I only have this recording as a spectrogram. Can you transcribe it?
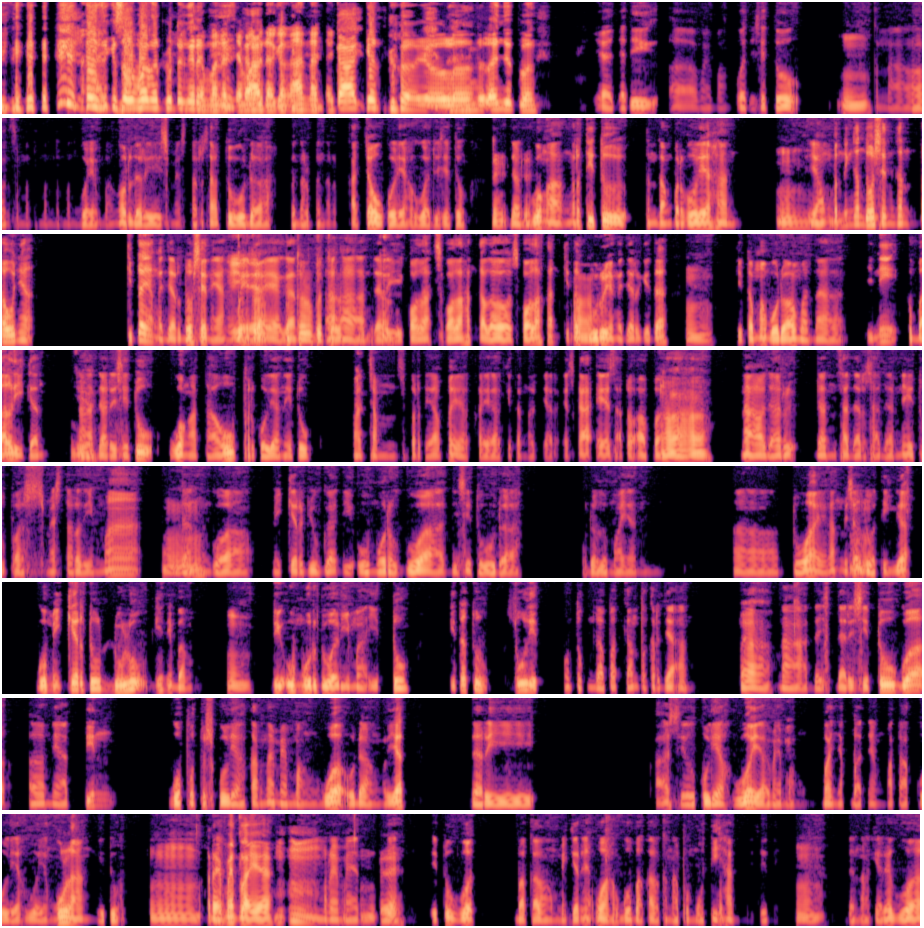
Masih kesel banget gue denger. Teman SMA udah dagang anak. Kaget gue, ya Allah. Lanjut Bang. ya jadi eh, memang gua di situ Hmm. kenal sama teman-teman gue yang bangor dari semester 1 udah benar-benar kacau kuliah gua di situ dan gua nggak ngerti tuh tentang perkuliahan Hmm. yang penting kan dosen kan taunya kita yang ngejar dosen ya Iya, beda ya kan betul, betul. Ah, ah, dari sekolah sekolahan kalau sekolah kan kita Ah. guru yang ngejar kita Hmm. kita mah bodo amat nah ini kebalik kan nah Iya. dari situ gua nggak tahu perkuliahan itu macam seperti apa ya kayak kita ngejar SKS atau apa Ah, ah. nah dari dan sadar sadarnya itu pas semester 5 Hmm. dan gua mikir juga di umur gua di situ udah udah lumayan eh, tua ya kan misal Hmm. 23 gue mikir tuh dulu gini bang Hmm. Di umur 25 itu kita tuh sulit untuk mendapatkan pekerjaan Ya. Nah dari, dari situ gue eh, niatin gue putus kuliah karena memang gue udah ngeliat dari hasil kuliah gue ya memang banyak banget yang mata kuliah gue yang ngulang gitu. Hmm, remet lah ya. Mm-mm, remet. Oke. Dan itu gue bakal mikirnya wah gue bakal kena pemutihan di sini. Hmm. Dan akhirnya gue.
